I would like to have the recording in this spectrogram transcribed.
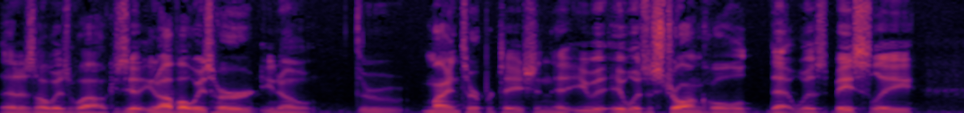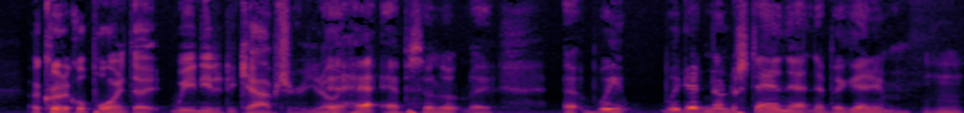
that is always wild because you know I've always heard you know through my interpretation that it was a stronghold that was basically a critical point that we needed to capture. You know, ha- absolutely. Uh, we we didn't understand that in the beginning. Mhm.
